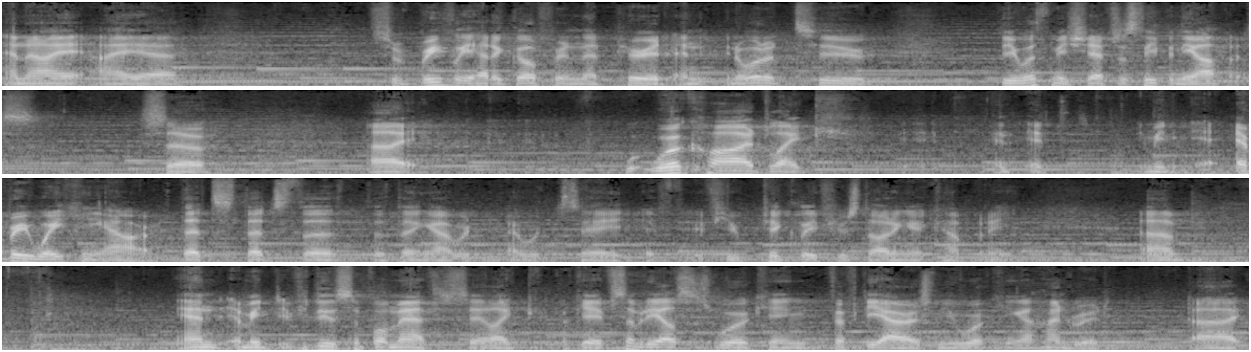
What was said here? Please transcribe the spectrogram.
and I, I uh, sort of briefly had a girlfriend in that period, and in order to be with me, she had to sleep in the office. So uh, work hard, like, it, it I mean, every waking hour. That's that's the, the thing I would I would say if, if you particularly if you're starting a company. Um, and I mean, if you do simple math, say like, okay, if somebody else is working 50 hours and you're working 100, uh,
